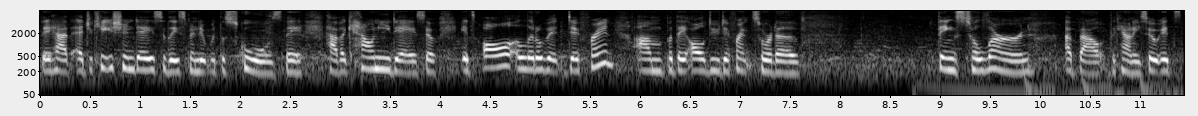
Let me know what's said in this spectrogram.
They have Education Day, so they spend it with the schools. They have a county day, so it's all a little bit different, um, but they all do different sort of things to learn about the county. So it's,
